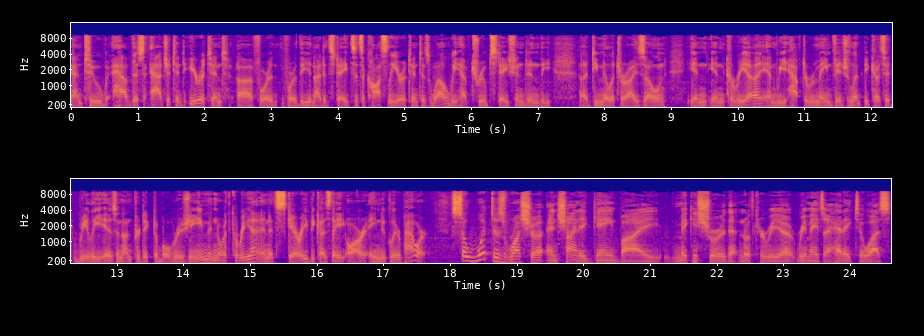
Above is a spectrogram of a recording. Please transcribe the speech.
and to have this adjutant irritant uh, for, for the United States. It's a costly irritant as well. We have troops stationed in the uh, demilitarized zone in, in Korea, and we have to remain vigilant because it really is an unpredictable regime in North Korea, and it's scary because they are a nuclear power. So what does Russia and China gain by making sure that North Korea remains a headache to us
